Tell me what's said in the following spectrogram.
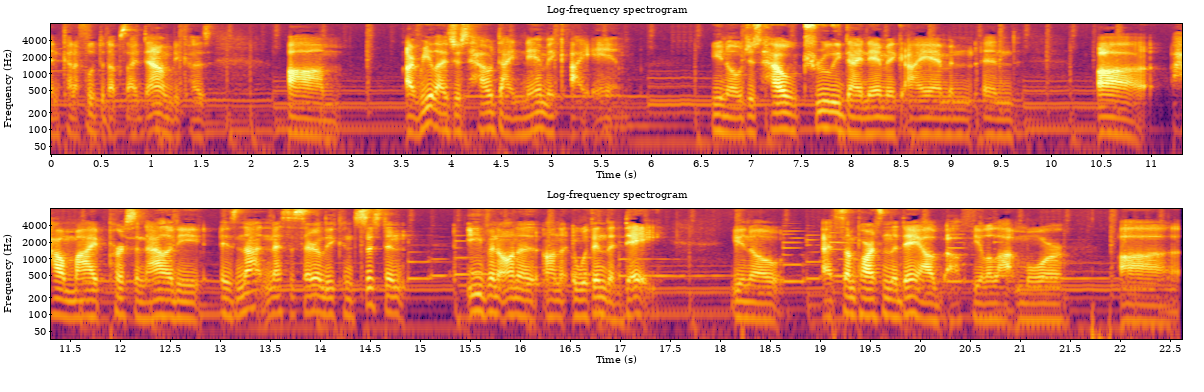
and kind of flipped it upside down because um, I realized just how dynamic I am. You know, just how truly dynamic I am and, and, uh, how my personality is not necessarily consistent even on a on a, within the day. You know, at some parts in the day, I'll, I'll feel a lot more uh,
